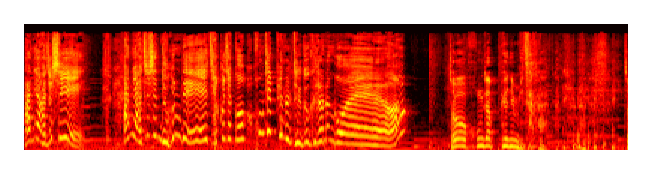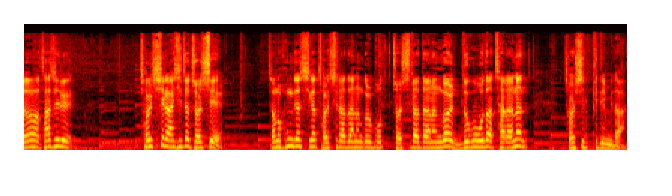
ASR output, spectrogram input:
아니 아저씨, 아니 아저씨 누군데 자꾸 자꾸 홍자 편을 들고 그러는 거예요? 저 홍자 팬입니다. 저 사실 절실 아시죠 절실? 저는 홍자 씨가 절실하다는 걸 절실하다는 걸 누구보다 잘 아는 절실 PD입니다.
